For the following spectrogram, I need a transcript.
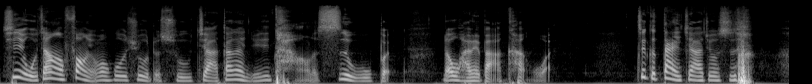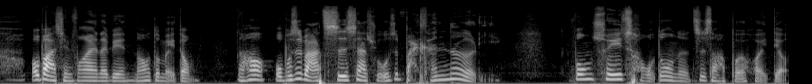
其实我这样放眼望过去，我的书架大概已经躺了四五本，然后我还没把它看完。这个代价就是 我把钱放在那边，然后都没动。然后我不是把它吃下去，我是摆在那里。风吹草动的，至少它不会坏掉。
